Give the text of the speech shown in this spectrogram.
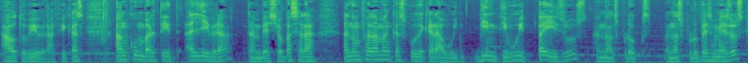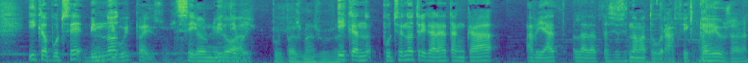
autobiogràfiques, han convertit el llibre, també això passarà, en un fenomen que es publicarà a vuit- 28 països en els, prox, en els propers mesos i que potser... 28 no... països, eh? Sí, Déu-n'hi-do, 28. Propers mesos, I eh? que no, potser no trigarà a tancar aviat l'adaptació cinematogràfica. Què dius ara?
